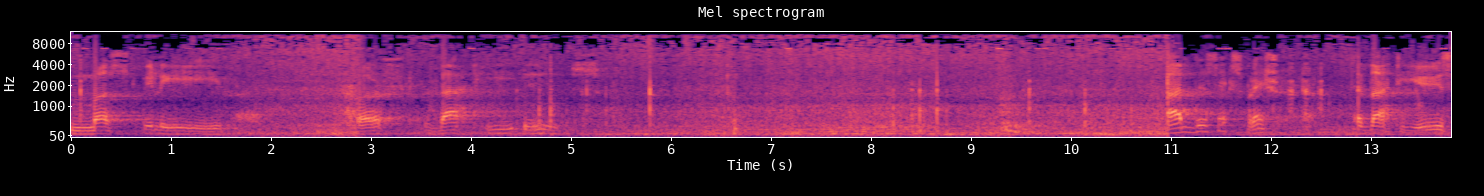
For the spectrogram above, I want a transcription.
must believe first that he is. And this expression that he is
